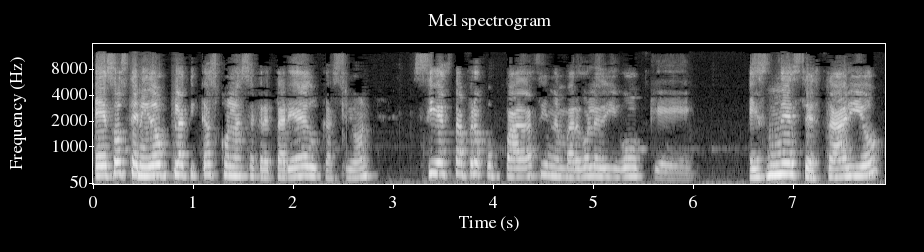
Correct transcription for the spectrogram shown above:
He sostenido pláticas con la secretaria de Educación. Sí está preocupada, sin embargo, le digo que es necesario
